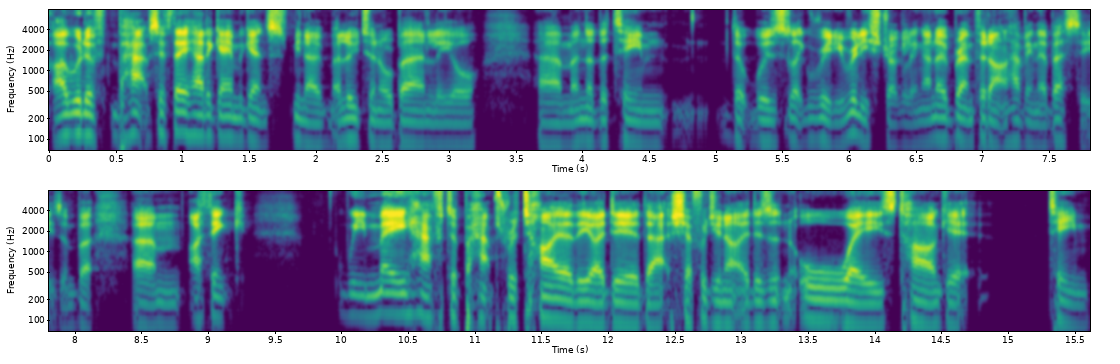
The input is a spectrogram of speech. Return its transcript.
I would have perhaps if they had a game against you know a Luton or Burnley or um, another team that was like really, really struggling. I know Brentford aren't having their best season, but um, I think we may have to perhaps retire the idea that Sheffield United is an always target team.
